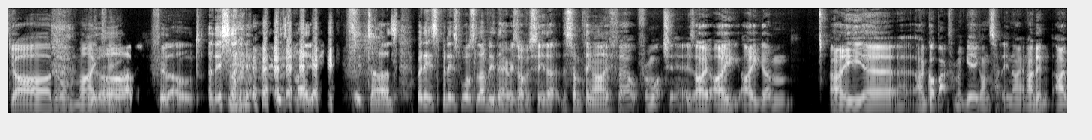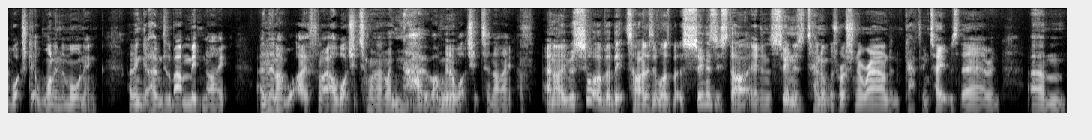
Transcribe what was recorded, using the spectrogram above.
God almighty. Oh, that makes me feel old. And it's like, it's like it does. But it's but it's what's lovely there is obviously that the something I felt from watching it is I I I um I uh I got back from a gig on Saturday night and I didn't I watched it at one in the morning. I didn't get home till about midnight. And then I, wa- I thought, I'll watch it tomorrow. And I went, no, I'm going to watch it tonight. And I was sort of a bit tired as it was. But as soon as it started and as soon as Tennant was rushing around and Catherine Tate was there and, um,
